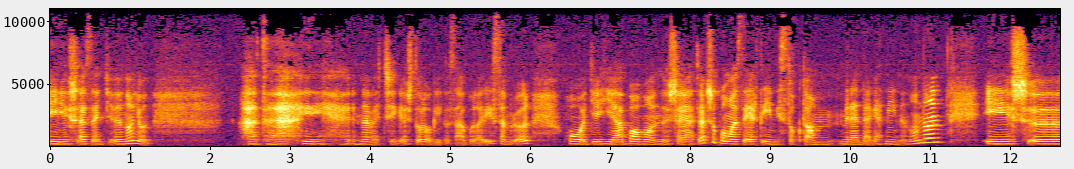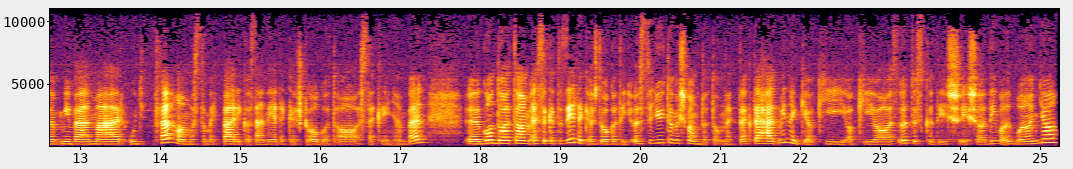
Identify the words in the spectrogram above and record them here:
és ez egy nagyon hát nevetséges dolog igazából a részemről, hogy hiába van saját elsopom, azért én is szoktam rendelgetni innen-onnan, és mivel már úgy felhalmoztam egy pár igazán érdekes dolgot a szekrényemben, gondoltam, ezeket az érdekes dolgokat így összegyűjtöm, és megmutatom nektek. Tehát mindenki, aki, aki az öltözködés és a divat bolondja,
